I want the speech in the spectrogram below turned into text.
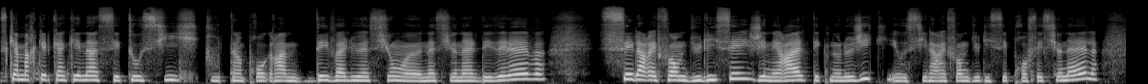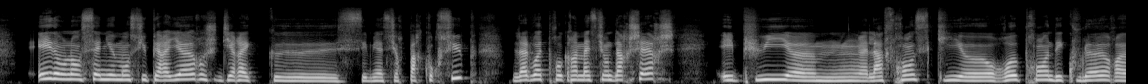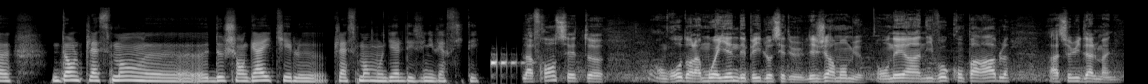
Ce qui a marqué le quinquennat, c'est aussi tout un programme d'évaluation nationale des élèves. C'est la réforme du lycée général technologique et aussi la réforme du lycée professionnel. Et dans l'enseignement supérieur, je dirais que c'est bien sûr Parcoursup, la loi de programmation de la recherche, et puis euh, la France qui euh, reprend des couleurs euh, dans le classement de Shanghai, qui est le classement mondial des universités. La France est en gros dans la moyenne des pays de l'OCDE, légèrement mieux. On est à un niveau comparable à celui de l'Allemagne.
